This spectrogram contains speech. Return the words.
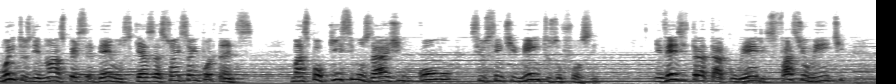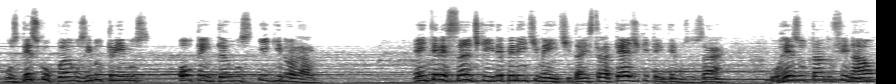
Muitos de nós percebemos que as ações são importantes, mas pouquíssimos agem como se os sentimentos o fossem. Em vez de tratar com eles, facilmente os desculpamos e nutrimos ou tentamos ignorá-lo. É interessante que, independentemente da estratégia que tentemos usar, o resultado final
